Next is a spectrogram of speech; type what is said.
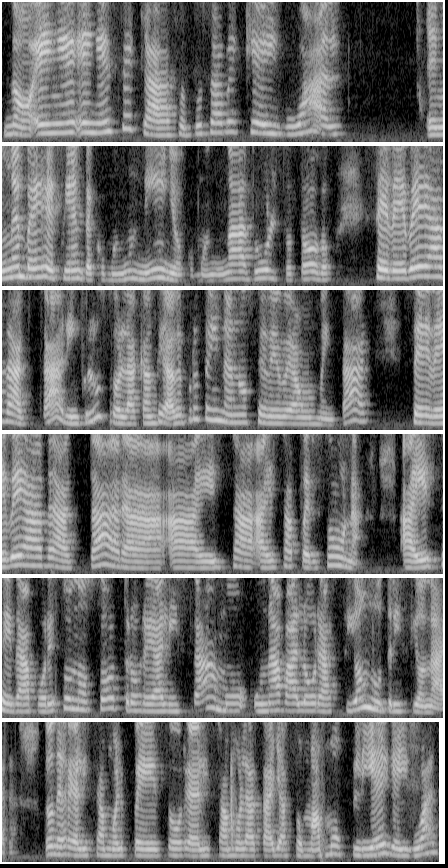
No, en, e, en ese caso, tú sabes que igual en un envejeciente, como en un niño, como en un adulto, todo, se debe adaptar, incluso la cantidad de proteína no se debe aumentar, se debe adaptar a, a, esa, a esa persona, a esa edad. Por eso nosotros realizamos una valoración nutricional, donde realizamos el peso, realizamos la talla, tomamos pliegue igual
